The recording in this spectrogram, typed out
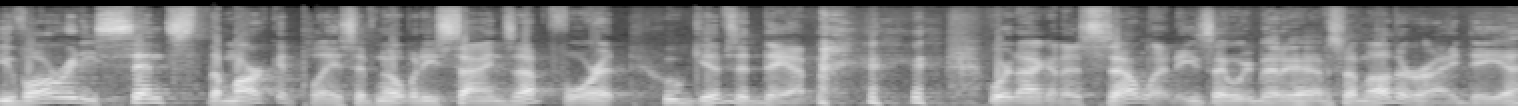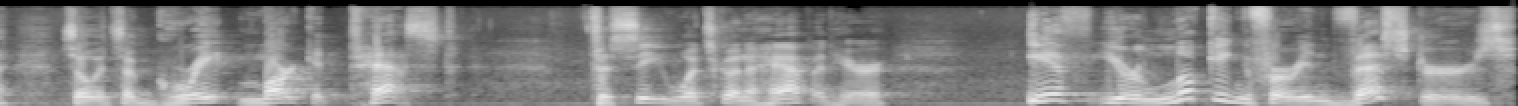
You've already sensed the marketplace. If nobody signs up for it, who gives a damn? We're not going to sell any, so we better have some other idea. So it's a great market test to see what's going to happen here if you're looking for investors,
